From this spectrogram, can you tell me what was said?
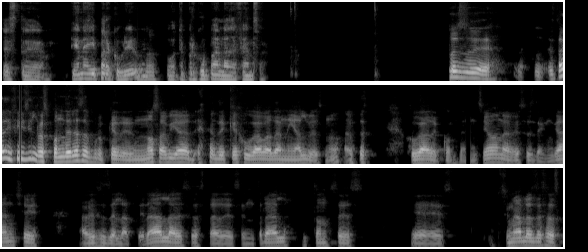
Este, ¿tiene ahí para cubrir. ¿O te preocupa la defensa? Pues eh, está difícil responder eso porque no sabía de, de qué jugaba Dani Alves, ¿no? Jugaba de contención, a veces de enganche, a veces de lateral, a veces hasta de central. Entonces, eh, si me hablas de esas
